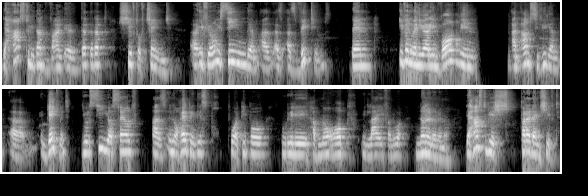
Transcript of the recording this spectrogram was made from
there has to be that, value, that, that shift of change. Uh, if you're only seeing them as, as, as, victims, then even when you are involved in an armed civilian uh, engagement, you'll see yourself as you know helping these poor people who really have no hope in life and what. No, no, no, no, no. There has to be a paradigm shift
